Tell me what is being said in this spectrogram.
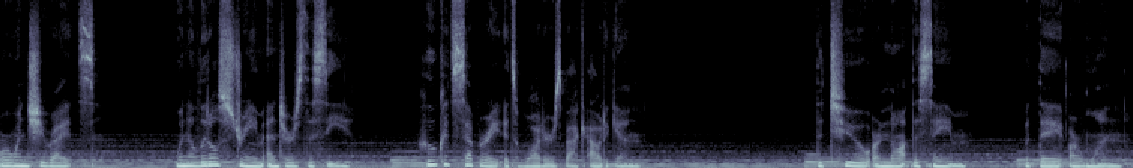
Or when she writes, When a little stream enters the sea, who could separate its waters back out again? The two are not the same, but they are one.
